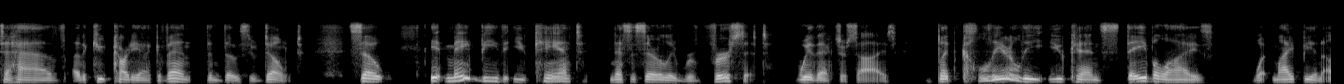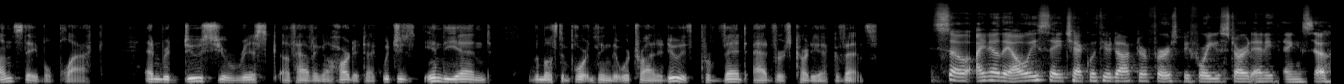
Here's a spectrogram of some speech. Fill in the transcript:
to have an acute cardiac event than those who don't. So it may be that you can't necessarily reverse it with exercise, but clearly you can stabilize what might be an unstable plaque and reduce your risk of having a heart attack, which is in the end the most important thing that we're trying to do is prevent adverse cardiac events. So I know they always say check with your doctor first before you start anything. So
